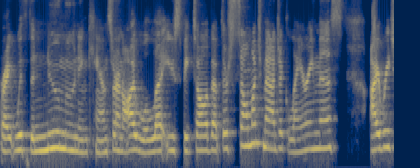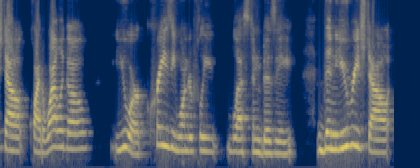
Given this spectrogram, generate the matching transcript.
right with the new moon in cancer and i will let you speak to all of that there's so much magic layering this i reached out quite a while ago you are crazy wonderfully blessed and busy then you reached out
